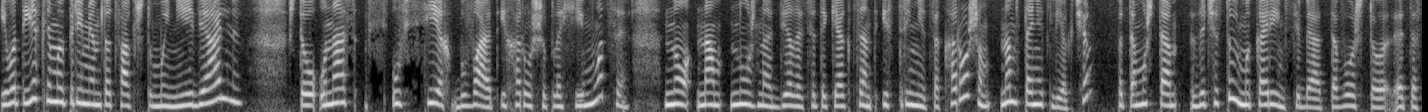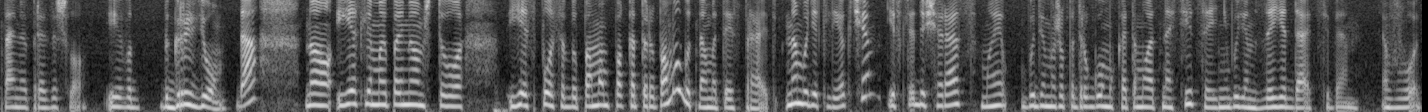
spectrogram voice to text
И вот если мы примем тот факт, что мы не идеальны, что у нас у всех бывают и хорошие, и плохие эмоции, но нам нужно делать все-таки акцент и стремиться к хорошим, нам станет легче, потому что зачастую мы корим себя от того, что это с нами произошло, и вот грызем, да, но если мы поймем, что есть способы, которые помогут нам это исправить, нам будет легче, и в следующий раз мы будем уже по-другому к этому относиться и не будем заедать себя, вот.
